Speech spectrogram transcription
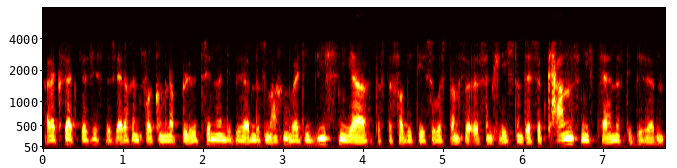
Hat er gesagt, das, ist, das wäre doch ein vollkommener Blödsinn, wenn die Behörden das machen, weil die wissen ja, dass der VGT sowas dann veröffentlicht und deshalb kann es nicht sein, dass die Behörden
